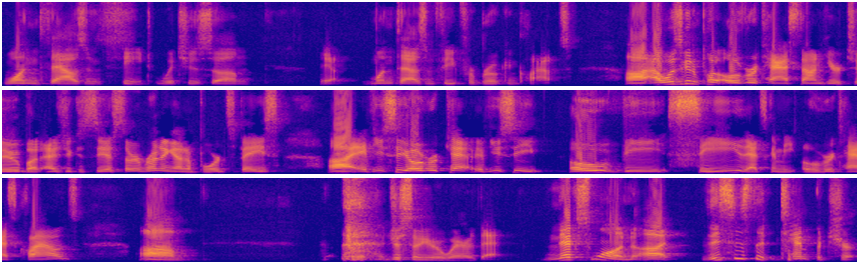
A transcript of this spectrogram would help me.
1,000 feet, which is um, yeah 1,000 feet for broken clouds. Uh, I was going to put overcast on here too, but as you can see, I started running out of board space. Uh, if you see overcast, if you see OVC, that's going to be overcast clouds. Um, just so you're aware of that. Next one, uh, this is the temperature.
